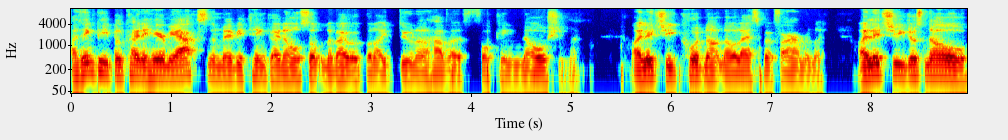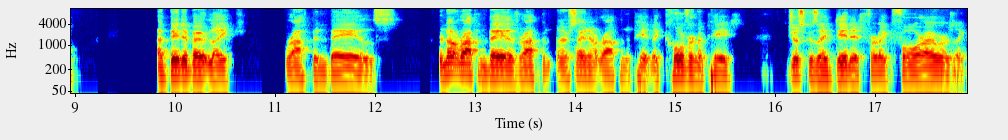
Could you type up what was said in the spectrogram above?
I think people kind of hear me accent and maybe think I know something about it, but I do not have a fucking notion. Like I literally could not know less about farming. Like I literally just know a bit about like wrapping bales or not wrapping bales, wrapping or sorry, not wrapping a pit, like covering a pit, just because I did it for like four hours. Like,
